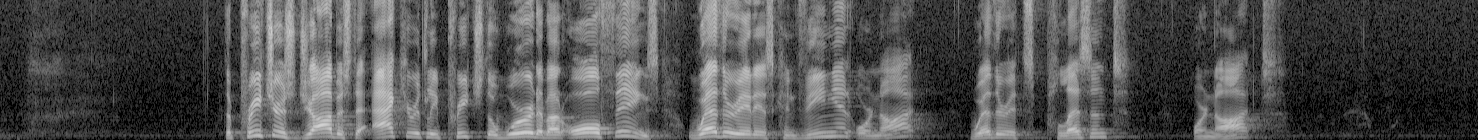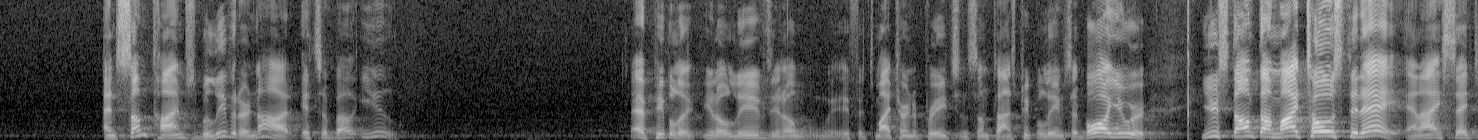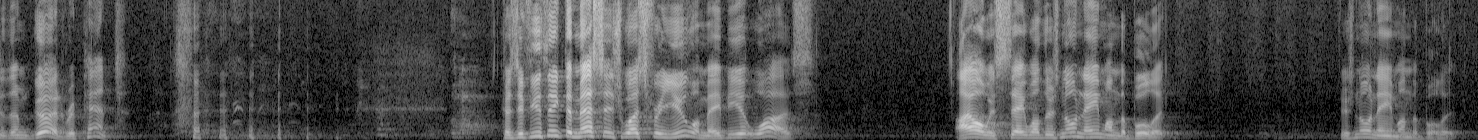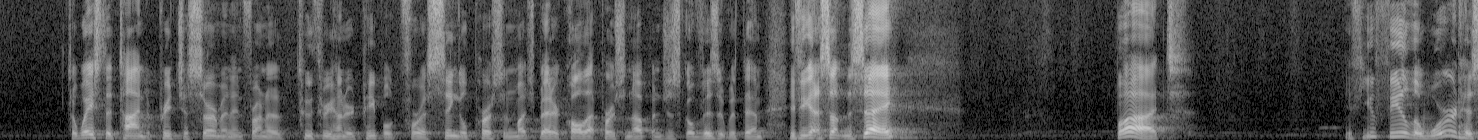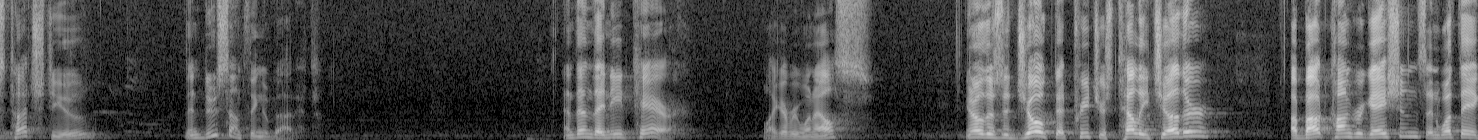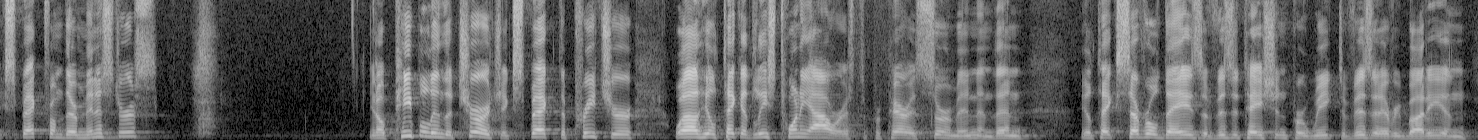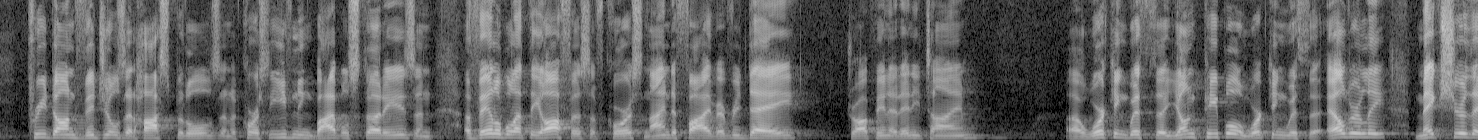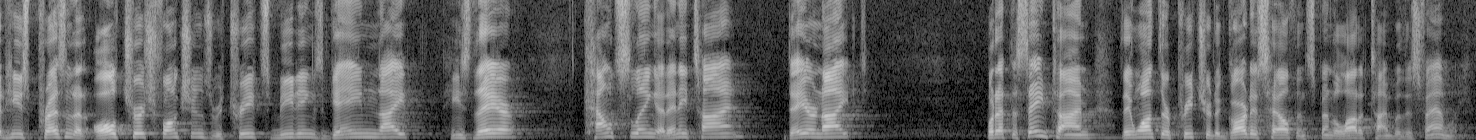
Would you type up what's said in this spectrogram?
the preacher's job is to accurately preach the word about all things, whether it is convenient or not, whether it's pleasant or not. And sometimes, believe it or not, it's about you. I have people that you know, leave, you know, if it's my turn to preach, and sometimes people leave and say, boy, you, were, you stomped on my toes today. And I say to them, good, repent. Because if you think the message was for you, well maybe it was. I always say, well there's no name on the bullet. There's no name on the bullet. It's a waste of time to preach a sermon in front of two, 300 people for a single person. Much better call that person up and just go visit with them if you got something to say. But if you feel the word has touched you, then do something about it. And then they need care, like everyone else. You know, there's a joke that preachers tell each other about congregations and what they expect from their ministers. You know, people in the church expect the preacher, well, he'll take at least 20 hours to prepare his sermon and then he'll take several days of visitation per week to visit everybody and pre-dawn vigils at hospitals and of course evening Bible studies and available at the office, of course, nine to five every day, drop in at any time uh, working with the young people, working with the elderly, make sure that he's present at all church functions, retreats, meetings, game night, he's there, counseling at any time, day or night. But at the same time, they want their preacher to guard his health and spend a lot of time with his family.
